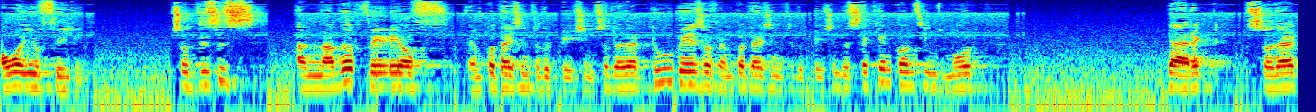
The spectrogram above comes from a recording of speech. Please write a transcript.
How are you feeling? So this is another way of empathizing to the patient. So there are two ways of empathizing to the patient. The second one seems more direct so that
